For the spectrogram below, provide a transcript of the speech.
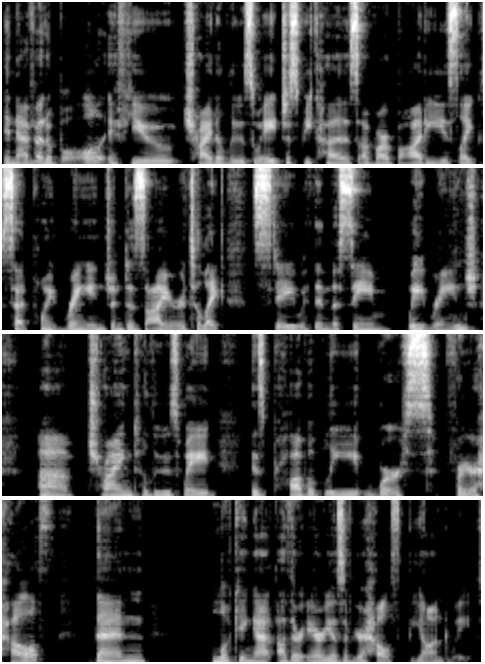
inevitable if you try to lose weight just because of our body's like set point range and desire to like stay within the same weight range um, trying to lose weight is probably worse for your health than looking at other areas of your health beyond weight?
